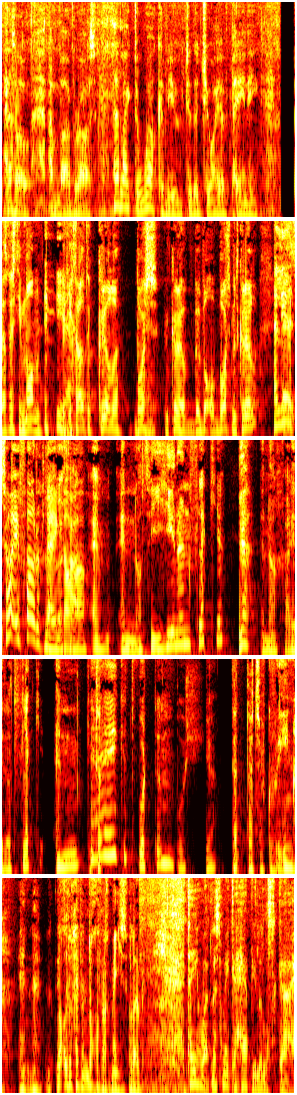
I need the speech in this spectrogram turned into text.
Hello, I'm Bob Ross. I'd like to welcome you to the joy of painting. Dat was die man met die grote krullen, borst, krul- b- b- borst met krullen. Hij liet En- het zo eenvoudig En, lijken gaan, allemaal. en, en dan zie je hier een vlekje. Ja. En dan ga je dat vlekje... En kijk, het wordt een bosje. Dat, dat is green. En, eh, oh, nog, even, nog een fragmentje, is wel leuk. Tell you what, let's make a happy little sky.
